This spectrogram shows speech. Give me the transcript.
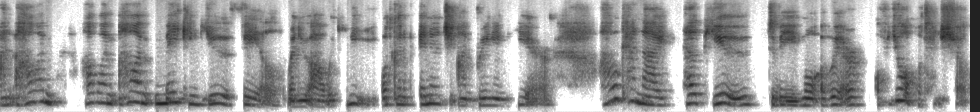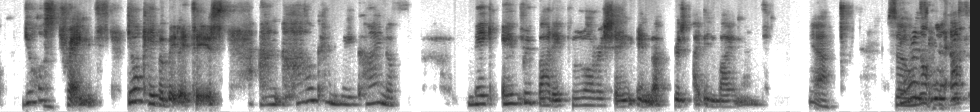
and how I'm how I'm how I'm making you feel when you are with me, what kind of energy I'm bringing here. How can I help you to be more aware of your potential, your mm. strengths, your capabilities, and how can we kind of make everybody flourishing in the environment? Yeah. So not just...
